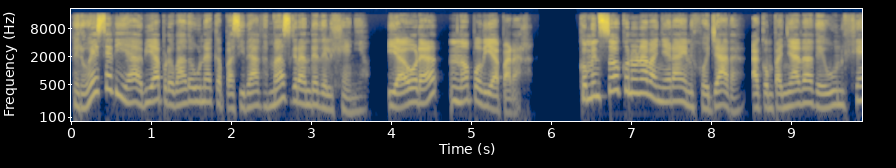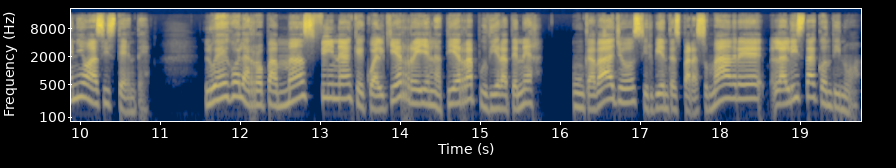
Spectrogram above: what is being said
Pero ese día había probado una capacidad más grande del genio, y ahora no podía parar. Comenzó con una bañera enjollada, acompañada de un genio asistente. Luego la ropa más fina que cualquier rey en la tierra pudiera tener, un caballo, sirvientes para su madre, la lista continuó.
